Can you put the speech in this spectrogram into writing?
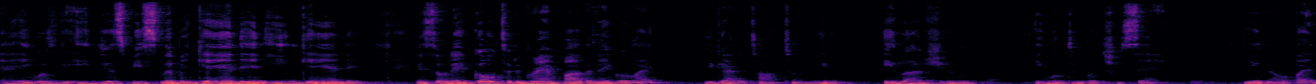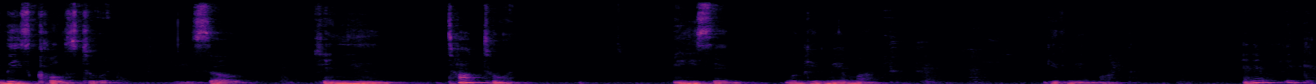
and he was he'd just be slipping candy and eating candy. And so they go to the grandfather and they go like, you gotta talk to him. He he loves you, he will do what you say, you know, or at least close to it. So can you talk to him? And he said, Well, give me a month. Give me a month. And they're like,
